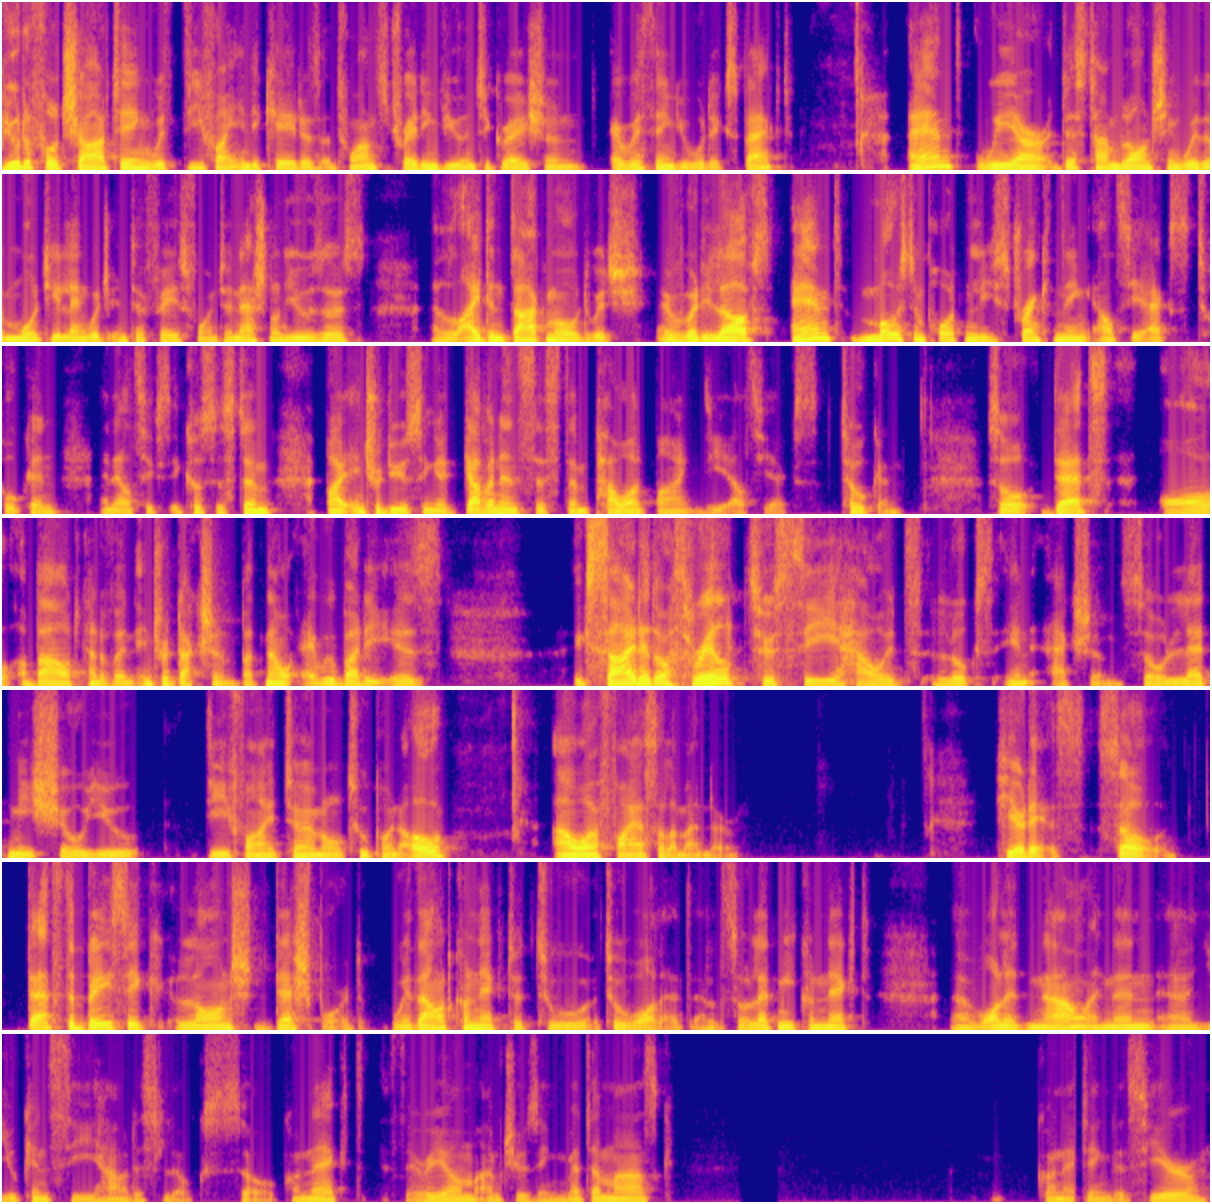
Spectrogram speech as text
beautiful charting with DeFi indicators, advanced trading view integration, everything you would expect. And we are this time launching with a multi-language interface for international users, a light and dark mode, which everybody loves, and most importantly, strengthening LCX token and LCX ecosystem by introducing a governance system powered by the LCX token. So that's all about kind of an introduction, but now everybody is excited or thrilled to see how it looks in action. So let me show you DeFi Terminal 2.0, our Fire Salamander. Here it is. So that's the basic launch dashboard without connected to, to wallet. And so let me connect wallet now, and then uh, you can see how this looks. So connect Ethereum. I'm choosing MetaMask. Connecting this here.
